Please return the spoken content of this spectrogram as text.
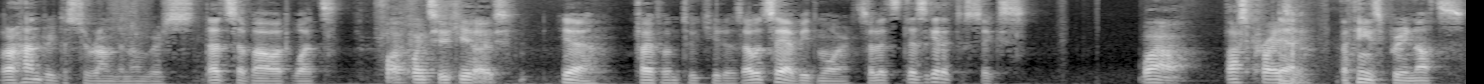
or hundred just to round the numbers. That's about what Five point two kilos. Yeah, five point two kilos. I would say a bit more. So let's let's get it to six. Wow, that's crazy. Yeah, I think it's pretty nuts.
